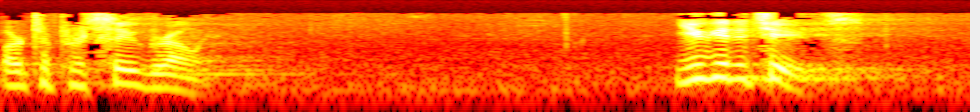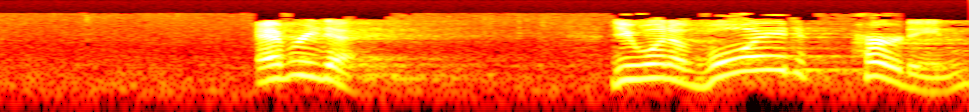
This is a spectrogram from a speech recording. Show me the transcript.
or to pursue growing? You get to choose. Every day. Do you want to avoid hurting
